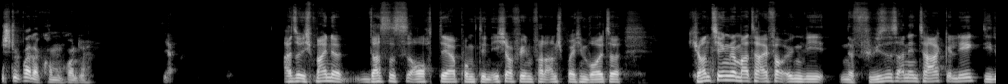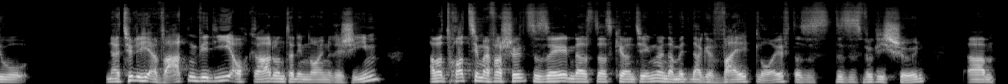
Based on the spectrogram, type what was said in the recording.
ein Stück weiterkommen konnte. Ja. Also ich meine, das ist auch der Punkt, den ich auf jeden Fall ansprechen wollte. Keontae Ingram hatte einfach irgendwie eine Physis an den Tag gelegt, die du natürlich erwarten wir die, auch gerade unter dem neuen Regime. Aber trotzdem einfach schön zu sehen, dass, dass Keontae Ingram da mit einer Gewalt läuft. Das ist, das ist wirklich schön. Ähm,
